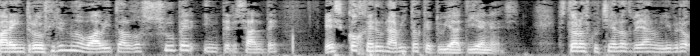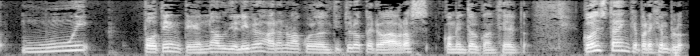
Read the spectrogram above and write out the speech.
Para introducir un nuevo hábito, algo súper interesante es coger un hábito que tú ya tienes. Esto lo escuché el otro día en un libro muy potente, en un audiolibro, ahora no me acuerdo del título, pero ahora os comento el concepto. Consta en que, por ejemplo,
